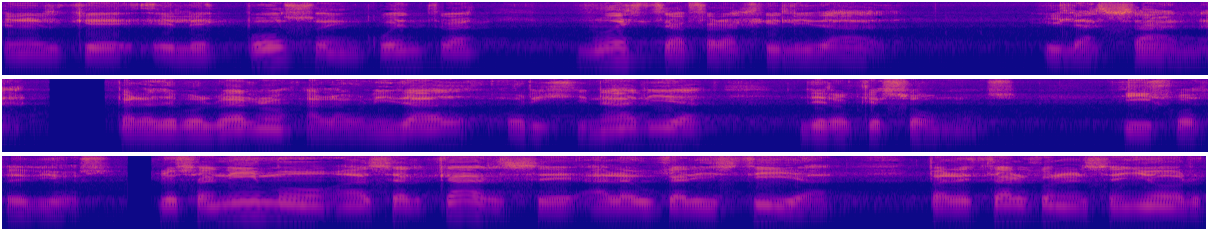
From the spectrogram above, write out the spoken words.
en el que el esposo encuentra nuestra fragilidad y la sana para devolvernos a la unidad originaria de lo que somos, hijos de Dios. Los animo a acercarse a la Eucaristía para estar con el Señor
